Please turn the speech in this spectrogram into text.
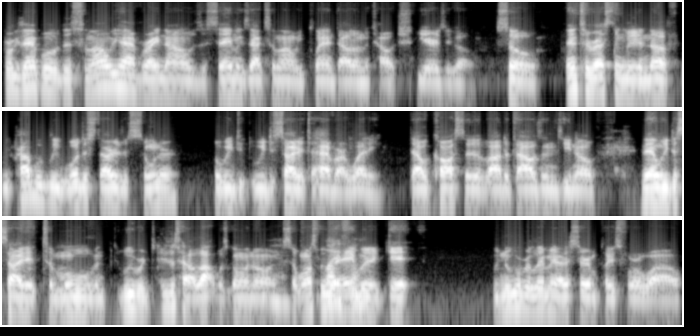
for example, the salon we have right now is the same exact salon we planned out on the couch years ago. So interestingly enough, we probably would have started it sooner, but we d- we decided to have our wedding. That would cost us a lot of thousands, you know. Then we decided to move, and we were it just had a lot was going on. Yeah. So once we Life were able and- to get, we knew we were living at a certain place for a while.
